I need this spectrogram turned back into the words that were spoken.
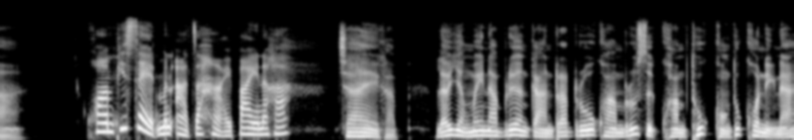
ลา ความพิเศษมันอาจจะหายไปนะคะ ใช่ครับ แล้วยังไม่นับเรื่องการรับรู้ความรู้สึกความทุกข์ของทุกคนอีกนะ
